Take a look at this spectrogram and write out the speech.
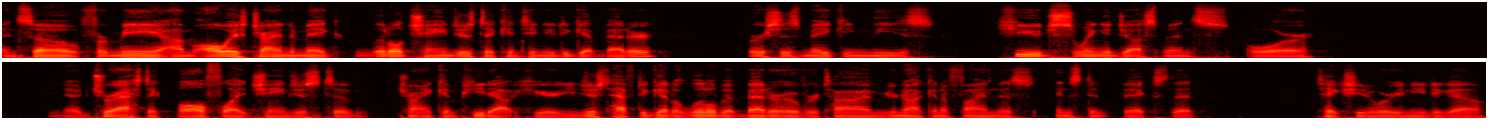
And so for me, I'm always trying to make little changes to continue to get better versus making these huge swing adjustments or you know drastic ball flight changes to try and compete out here. You just have to get a little bit better over time. You're not going to find this instant fix that takes you to where you need to go.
